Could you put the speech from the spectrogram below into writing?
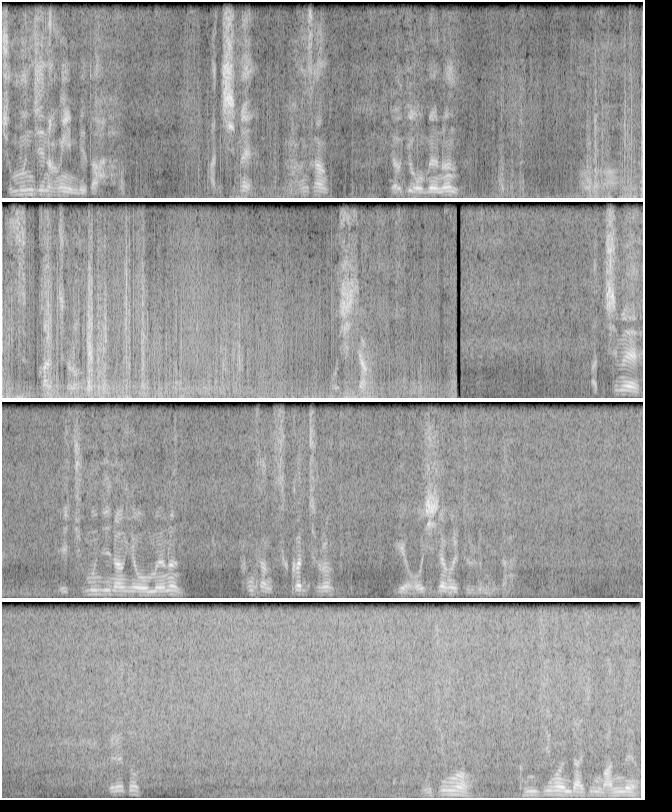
주문진 항입니다. 아침에 항상 여기 오면은 어, 습관처럼 오시장 아침에 이 주문진 항에 오면은 항상 습관처럼 이게 어시장을 들릅니다. 그래도 오징어, 금징어는 아직 많네요.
